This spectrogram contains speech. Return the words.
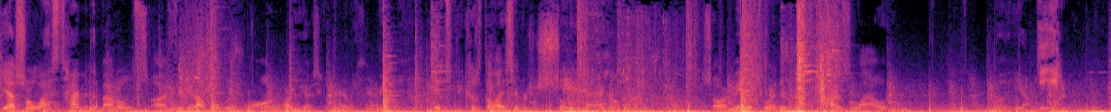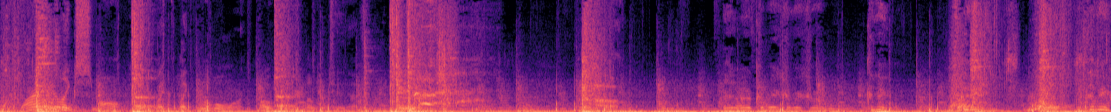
Yeah, so last time in the battles, I figured out what was wrong, why you guys can barely hear me. It's because the lightsabers are so daggone loud. So I made it to where they're not as loud. But yeah. Why are they like small? Like like level one. Oh, they're level two. That's fine. Uh, come here, come here, come here, come here, come here, come here,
